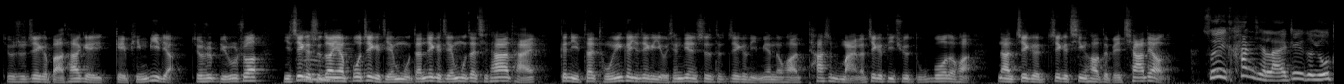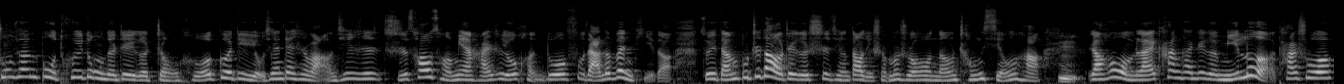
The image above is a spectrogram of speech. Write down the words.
就是这个把它给给屏蔽掉，就是比如说你这个时段要播这个节目，但这个节目在其他台跟你在同一个这个有线电视的这个里面的话，它是买了这个地区的独播的话，那这个这个信号得被掐掉的。所以看起来，这个由中宣部推动的这个整合各地有线电视网，其实实操层面还是有很多复杂的问题的。所以咱们不知道这个事情到底什么时候能成型哈。嗯。然后我们来看看这个弥勒，他说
